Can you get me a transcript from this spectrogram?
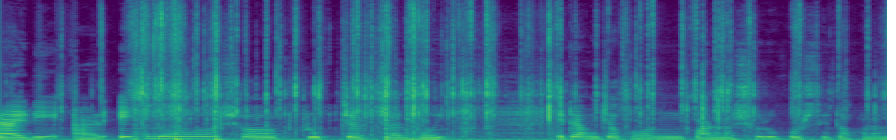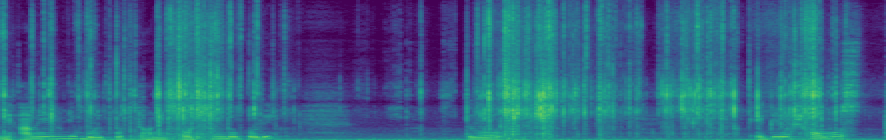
ডায়েরি আর এগুলো সব রূপচর্চার বই। এটা আমি যখন পড়ানো শুরু করছি তখন আমি আমি এমনি বই পড়তে অনেক পছন্দ করি। তো এগুলো সমস্ত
